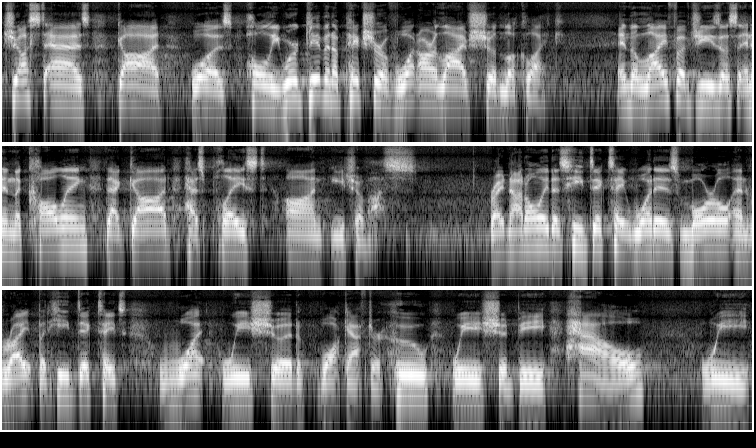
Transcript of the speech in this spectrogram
just as God was holy. We're given a picture of what our lives should look like in the life of Jesus and in the calling that God has placed on each of us. Right? Not only does he dictate what is moral and right, but he dictates what we should walk after, who we should be, how we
